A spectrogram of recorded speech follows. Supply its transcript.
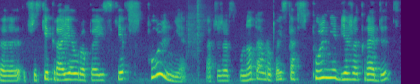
e, wszystkie kraje europejskie wspólnie, znaczy, że wspólnota europejska wspólnie bierze kredyt,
